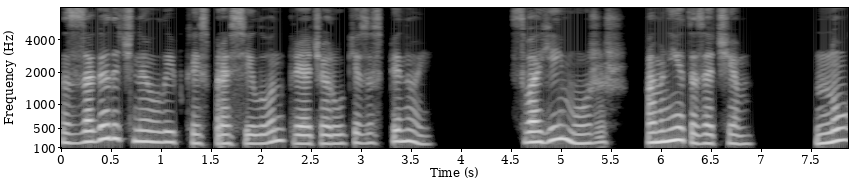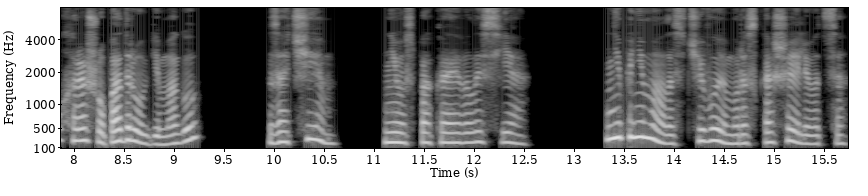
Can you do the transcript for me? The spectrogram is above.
С загадочной улыбкой спросил он, пряча руки за спиной. Своей можешь, а мне это зачем? Ну, хорошо, подруге могу? Зачем? Не успокаивалась я. Не понимала, с чего ему раскошеливаться.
